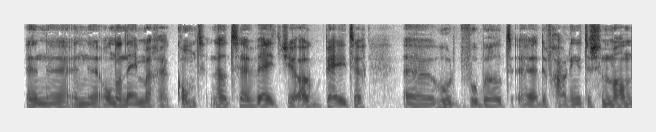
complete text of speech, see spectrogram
een, een ondernemer komt. Dat weet je ook beter hoe bijvoorbeeld de verhoudingen tussen man,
